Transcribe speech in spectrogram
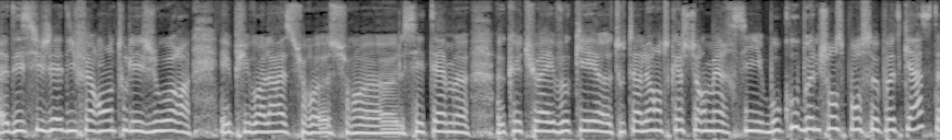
euh, des sujets différents tous les jours. Et puis voilà, sur, sur ces thèmes que tu as évoqués tout à l'heure. En tout cas, je te remercie beaucoup. Bonne chance pour ce podcast.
